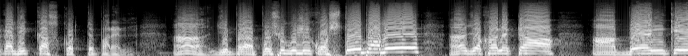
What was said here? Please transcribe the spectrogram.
একাধিক কাজ করতে পারেন। হ্যাঁ যে পশুগুলি কষ্টও পাবে হ্যাঁ, যখন একটা ব্যাংকে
